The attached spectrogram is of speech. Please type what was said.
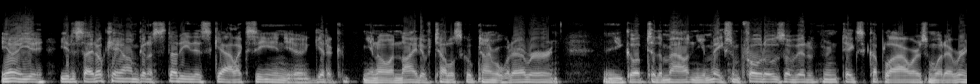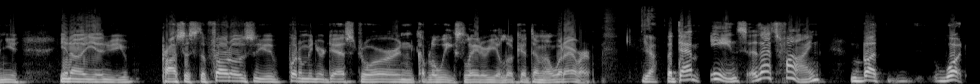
you know, you, you decide, okay, I'm going to study this galaxy, and you get a, you know, a night of telescope time or whatever, and, and you go up to the mountain, you make some photos of it, and it takes a couple of hours and whatever, and you, you know, you, you process the photos, you put them in your desk drawer, and a couple of weeks later, you look at them and whatever. Yeah. But that means that's fine. But what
